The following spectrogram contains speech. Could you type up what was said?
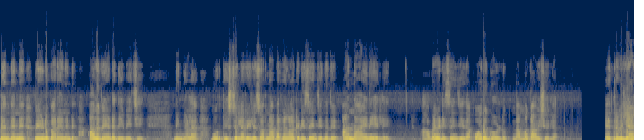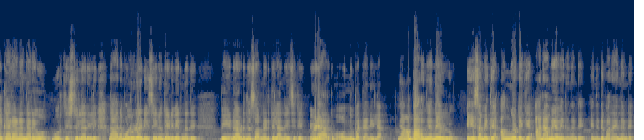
ഉടൻ തന്നെ വേണു പറയുന്നുണ്ട് അത് വേണ്ട ദേവേച്ചി നിങ്ങളെ മൂർത്തി ജ്വല്ലറിയിലെ സ്വർണാഭരണങ്ങളൊക്കെ ഡിസൈൻ ചെയ്യുന്നത് ആ നായനയല്ലേ? അവൾ ഡിസൈൻ ചെയ്ത ഒരു ഗോൾഡും നമുക്ക് ആവശ്യമില്ല. എത്ര വലിയ ആൾക്കാരാണെന്നറിയോ മൂർത്തി ജ്വല്ലറിയിൽ നാനമോളുടെ ഡിസൈനും തേടി വരുന്നത്. വേണു അവിടുന്ന് സ്വർണം എടുത്തില്ല എന്ന് വെച്ചിട്ട് ഇവിടെ ആർക്കും ഒന്നും പറ്റാനില്ല. ഞാൻ പറഞ്ഞതേ ഉള്ളൂ. ഈ സമയത്ത് അങ്ങോട്ടേക്ക് അനാമിക വരുന്നുണ്ട്. എന്നിട്ട് പറയുന്നുണ്ട്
